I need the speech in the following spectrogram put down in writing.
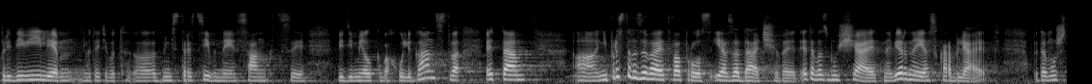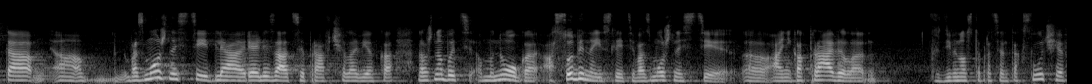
предъявили вот эти вот э, административные санкции в виде мелкого хулиганства, это не просто вызывает вопрос и озадачивает, это возмущает, наверное, и оскорбляет потому что э, возможностей для реализации прав человека должно быть много, особенно если эти возможности, э, они, как правило, в 90% случаев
